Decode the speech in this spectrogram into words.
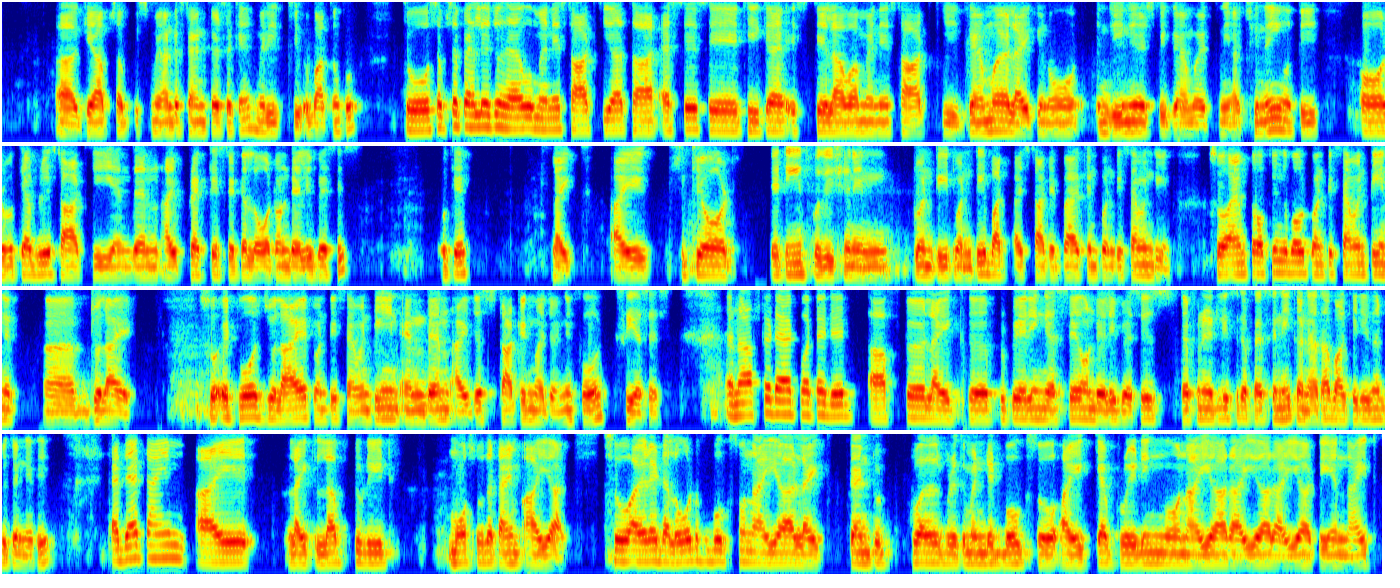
uh, कि आप सब इसमें understand कर सकें मेरी बातों को तो सबसे पहले जो है वो मैंने स्टार्ट किया था ऐसे से ठीक है इसके अलावा मैंने स्टार्ट की grammar like you know engineers की ग्रामर इतनी अच्छी नहीं होती और vocabulary start की and then I practiced it a lot on daily basis. Okay, like I secured 18th position in 2020, but I started back in 2017. So I'm talking about 2017 uh, July. So it was July 2017, and then I just started my journey for CSS. And after that, what I did after like uh, preparing essay on daily basis, definitely सिर्फ essay नहीं करना था, बाकी चीजें भी करनी थी. At that time, I like love to read most of the time IR. So I read a lot of books on IR, like 10 to 12 recommended books. So I kept reading on IR, IR, IR day and night.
